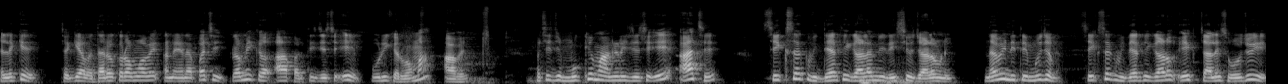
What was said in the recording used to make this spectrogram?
એટલે કે જગ્યા વધારો કરવામાં આવે અને એના પછી ક્રમિક આ ભરતી જે છે એ પૂરી કરવામાં આવે. પછી જે મુખ્ય માગણી જે છે એ આ છે, શિક્ષક વિદ્યાર્થી ગાળાની રેશિયો જાળવણી. નવી નીતિ મુજબ શિક્ષક વિદ્યાર્થી ગાળો એક ચાલીસ હોવો જોઈએ.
